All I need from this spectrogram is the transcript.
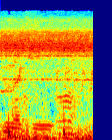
作って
